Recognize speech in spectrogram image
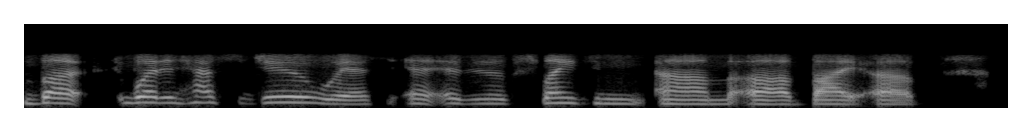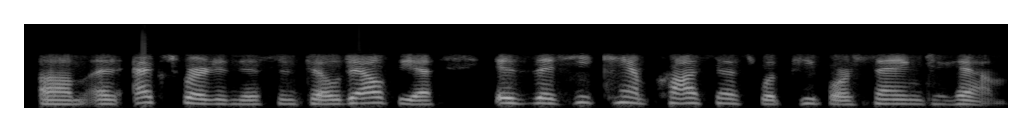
but what it has to do with, it is explained to um, uh, by uh, um, an expert in this in Philadelphia, is that he can't process what people are saying to him.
